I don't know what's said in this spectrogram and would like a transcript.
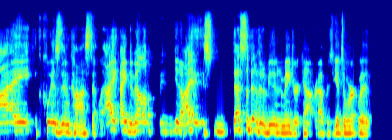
I quiz them constantly. I, I develop, you know, I that's the benefit of being a major account rep is you get to work with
